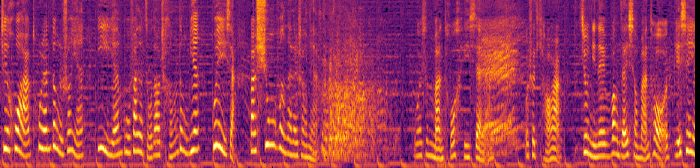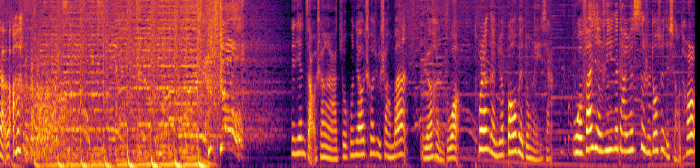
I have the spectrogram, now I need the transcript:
这货啊，突然瞪着双眼，一言不发的走到长凳边，跪下，把胸放在了上面。我是满头黑线呀。我说条啊，就你那旺仔小馒头，别显眼了啊。那天早上啊，坐公交车去上班，人很多，突然感觉包被动了一下。我发现是一个大约四十多岁的小偷，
